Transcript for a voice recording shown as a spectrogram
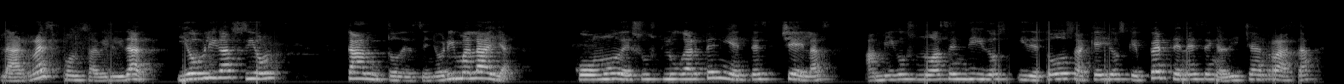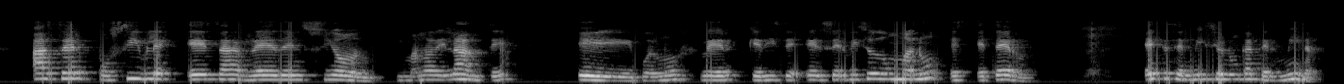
la responsabilidad y obligación tanto del señor Himalaya como de sus lugartenientes chelas, amigos no ascendidos y de todos aquellos que pertenecen a dicha raza, hacer posible esa redención. Y más adelante eh, podemos ver que dice, el servicio de un Manú es eterno. Este servicio nunca termina,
